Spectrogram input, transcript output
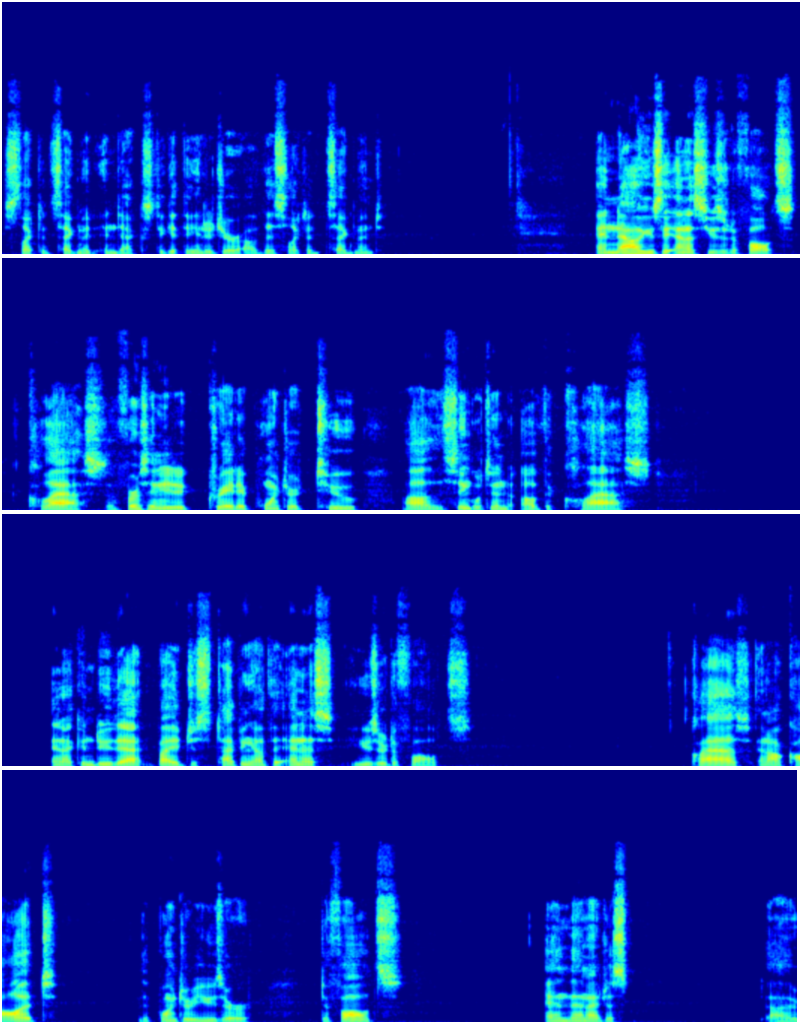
selected segment index to get the integer of the selected segment. And now use the NS user defaults class. So first I need to create a pointer to uh, the singleton of the class. And I can do that by just typing out the NS user defaults class and I'll call it the pointer user defaults and then I just uh,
